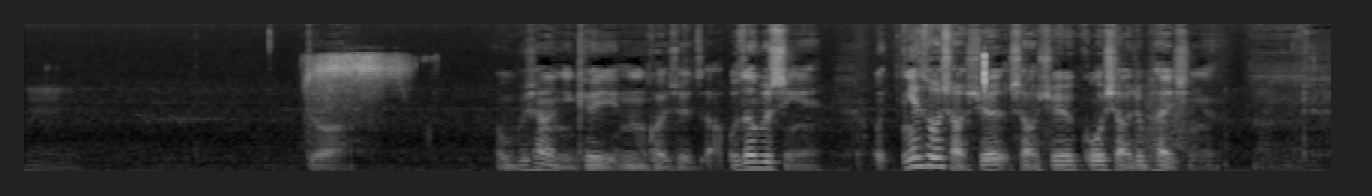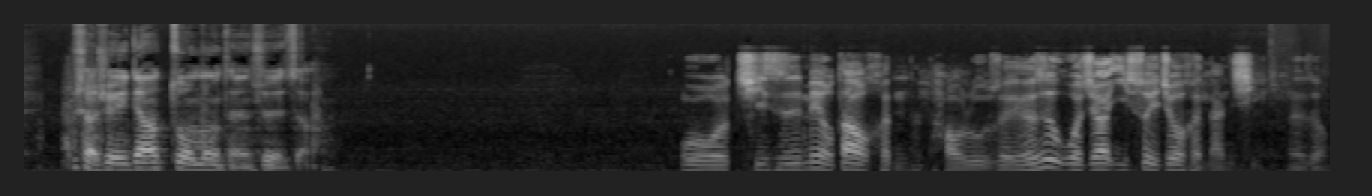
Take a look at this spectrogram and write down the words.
嗯，对吧、我不像你可以那么快睡着，我真的不行哎。我应该是我小学、小学、国小就不太行了。我小学一定要做梦才能睡得着。我其实没有到很好入睡，可是我只要一睡就很难醒那种。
